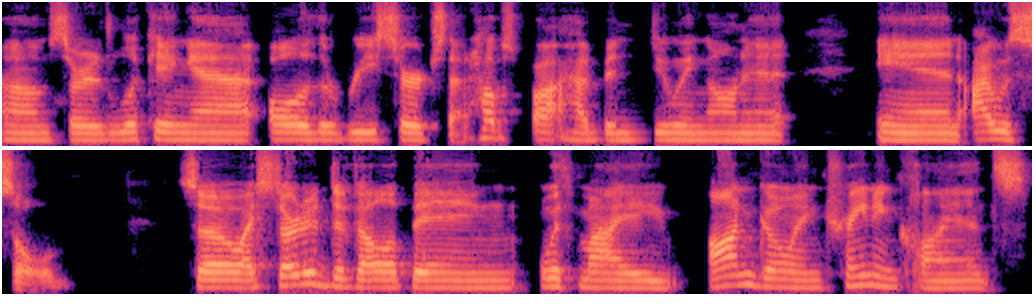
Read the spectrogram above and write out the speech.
um, started looking at all of the research that HubSpot had been doing on it, and I was sold. So I started developing with my ongoing training clients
